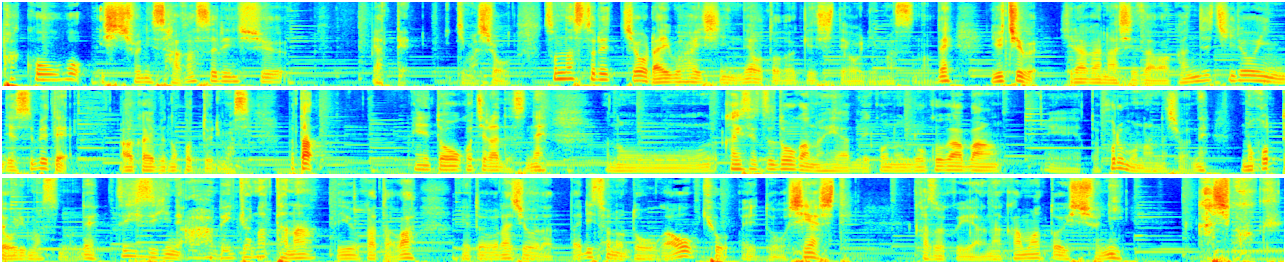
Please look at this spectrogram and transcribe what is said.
破口を一緒に探す練習やっていきましょう。そんなストレッチをライブ配信でお届けしておりますので YouTube ひらがなしざわ漢字治療院で全てアーカイブ残っております。またえーと、こちらですね、あのー、解説動画の部屋でこの録画版、えーと、ホルモンの話はね、残っておりますので、ぜひぜひね、ああ、勉強になったなっていう方は、えーと、ラジオだったり、その動画を今日、えー、とシェアして、家族や仲間と一緒に賢く、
